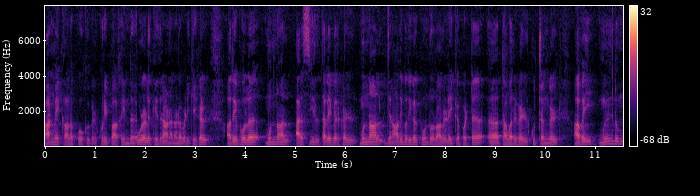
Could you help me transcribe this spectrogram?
அண்மை கால போக்குகள் குறிப்பாக இந்த ஊழலுக்கு எதிரான நடவடிக்கைகள் அதேபோல முன்னாள் அரசியல் தலைவர்கள் முன்னாள் ஜனாதிபதிகள் போன்றோரால் இழைக்கப்பட்ட தவறுகள் குற்றங்கள் அவை மீண்டும்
